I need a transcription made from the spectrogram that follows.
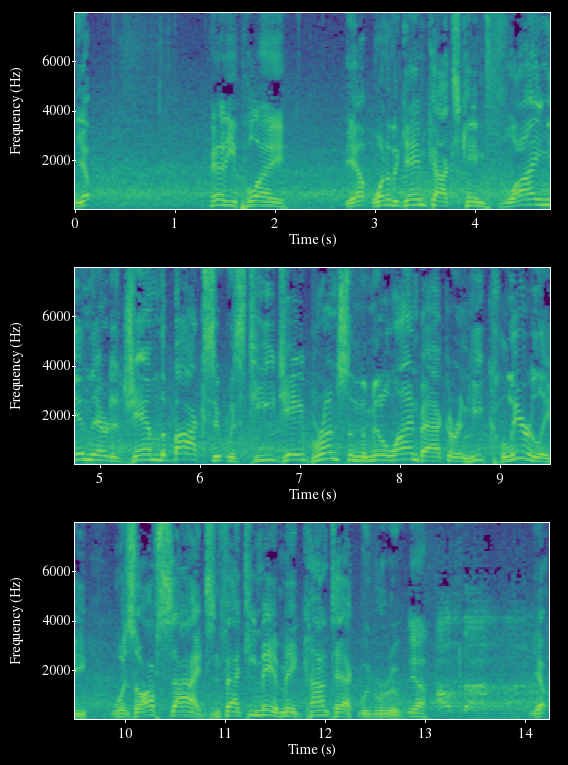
Yep. Heady play. Yep, one of the Gamecocks came flying in there to jam the box. It was TJ Brunson, the middle linebacker, and he clearly was offsides. In fact, he may have made contact with Rue. Yeah. Yep.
